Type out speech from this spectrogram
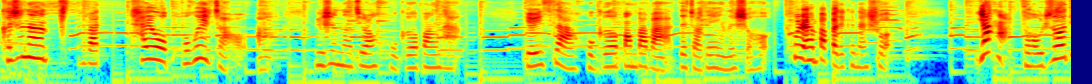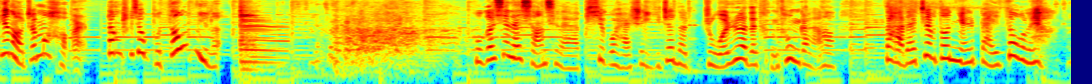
可是呢，是吧？他又不会找啊，于是呢，就让虎哥帮他。有一次啊，虎哥帮爸爸在找电影的时候，突然爸爸就跟他说：“呀，早知道电脑这么好玩，当初就不揍你了。”虎哥现在想起来啊，屁股还是一阵的灼热的疼痛感啊！咋的？这么多年白揍了呀？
